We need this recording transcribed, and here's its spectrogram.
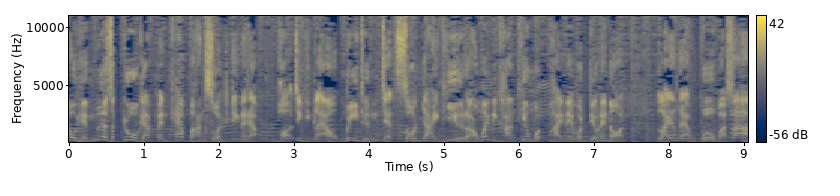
เราเห็นเมื่อสักครู่ครับเป็นแค่บางส่วนจริงๆนะครับ เพราะจริงๆแล้วมีถึง 7 โซนใหญ่ที่เราไม่มีทางเที่ยวหมดภายในวันเดียวแน่นอนไล่ตั้งแต่ World Bazaar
